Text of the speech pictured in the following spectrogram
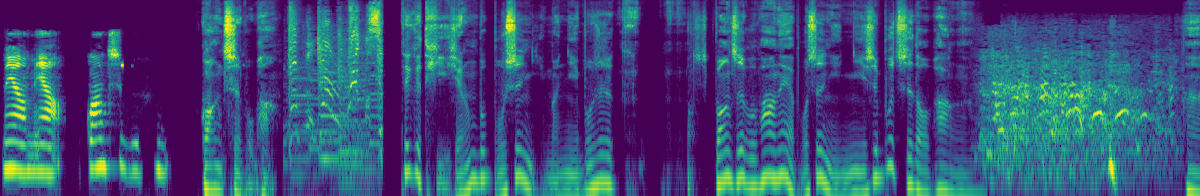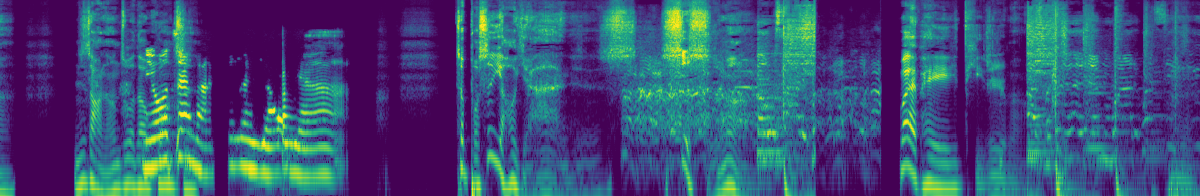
没有没有，光吃不胖。光吃不胖，这个体型不不是你吗？你不是光吃不胖，那也不是你，你是不吃都胖啊。嗯，你咋能做到你又在？哪听的谣言啊？这不是谣言，是事实嘛？外胚体质嘛？嗯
